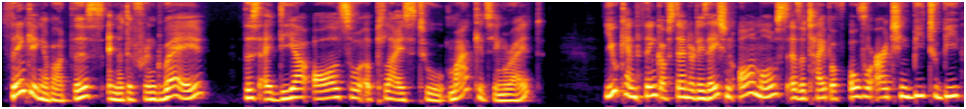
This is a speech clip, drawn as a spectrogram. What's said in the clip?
Thinking about this in a different way, this idea also applies to marketing, right? You can think of standardization almost as a type of overarching B2B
